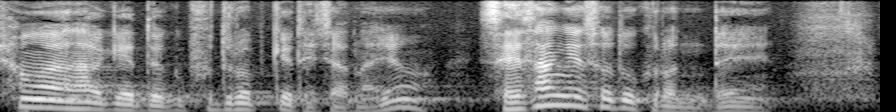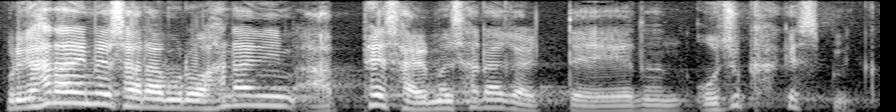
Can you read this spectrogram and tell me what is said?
평안하게 되고 부드럽게 되잖아요. 세상에서도 그런데 우리가 하나님의 사람으로 하나님 앞에 삶을 살아갈 때에는 오죽하겠습니까?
